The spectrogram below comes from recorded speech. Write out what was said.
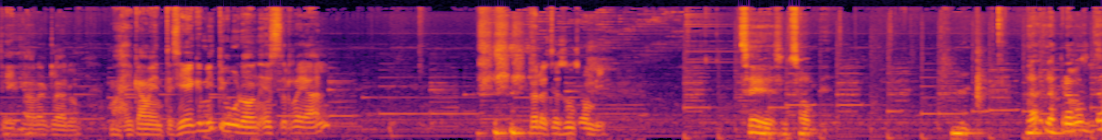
sí, claro, claro. Mágicamente. Si que mi tiburón es real. Pero este es un zombie. Sí, es un zombie. La, la pregunta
